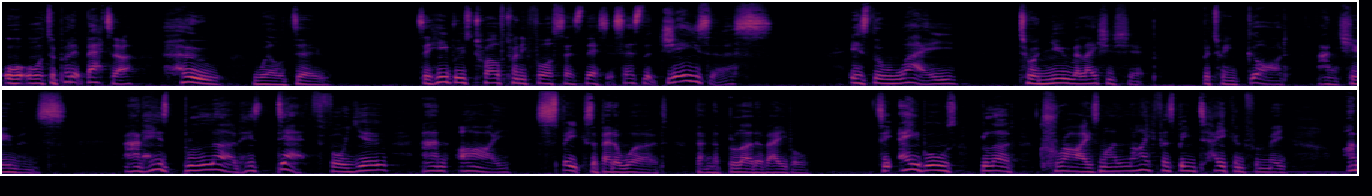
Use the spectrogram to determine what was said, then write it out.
Or, or to put it better, who will do. So Hebrews 12:24 says this. It says that Jesus is the way to a new relationship between God and humans. And his blood, his death for you and I speaks a better word than the blood of Abel. See, Abel's blood cries, My life has been taken from me. i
